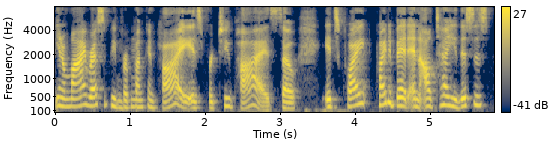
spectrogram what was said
you know my recipe for mm-hmm. pumpkin pie is for two pies so it's quite quite a bit and i'll tell you this is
